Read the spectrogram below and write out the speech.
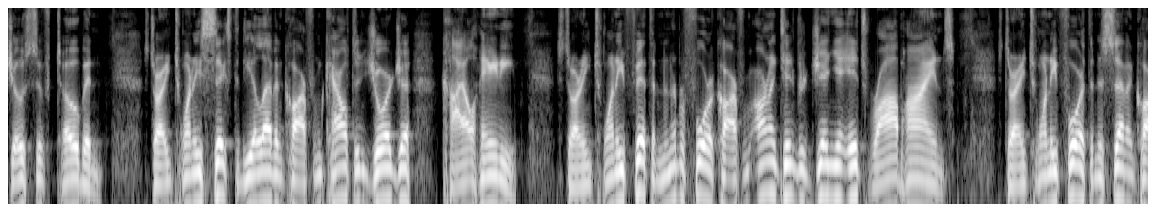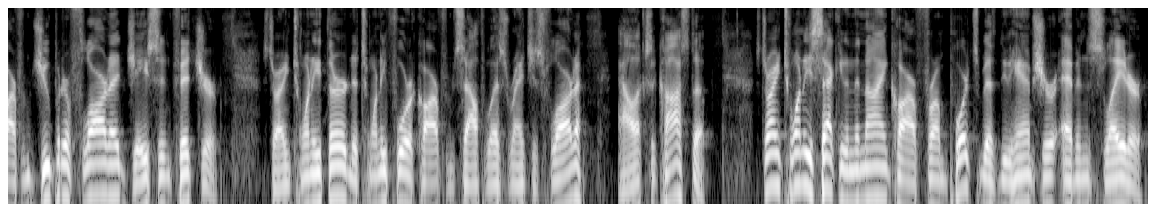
Joseph Tobin. Starting 26th in the 11 car from Carrollton, Georgia, Kyle Haney. Starting 25th in the number 4 car from Arlington, Virginia, it's Rob Hines. Starting 24th in the 7 car from Jupiter, Florida, Jason Fitcher. Starting 23rd in the 24 car from Southwest Ranches, Florida, Alex Acosta. Starting 22nd in the 9 car from Portsmouth, New Hampshire, Evan Slater.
